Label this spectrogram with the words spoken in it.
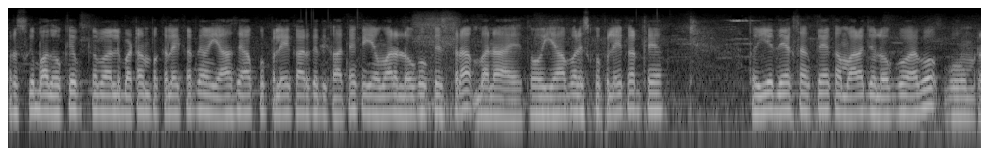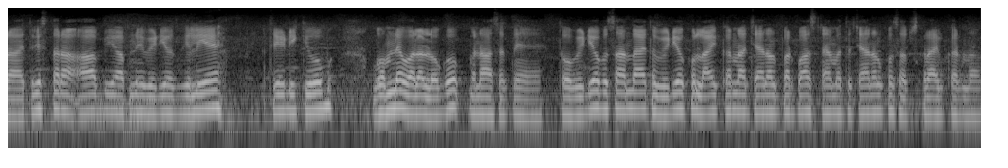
और उसके बाद ओके वाले बटन पर क्लिक करते हैं और यहाँ से आपको प्ले करके दिखाते हैं कि ये हमारा लोगो किस तरह बना है। तो यहाँ पर इसको प्ले करते हैं। तो ये देख सकते हैं कि हमारा जो लोगो है वो घूम रहा है। तो इस तरह आप भी अपने वीडियोज़ के लिए थ्री क्यूब घूमने वाला लोगो बना सकते हैं। तो वीडियो पसंद आए तो वीडियो को लाइक करना, चैनल पर पास टाइम है तो चैनल को सब्सक्राइब करना।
